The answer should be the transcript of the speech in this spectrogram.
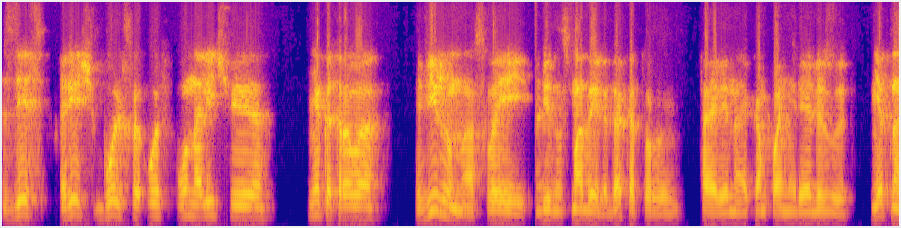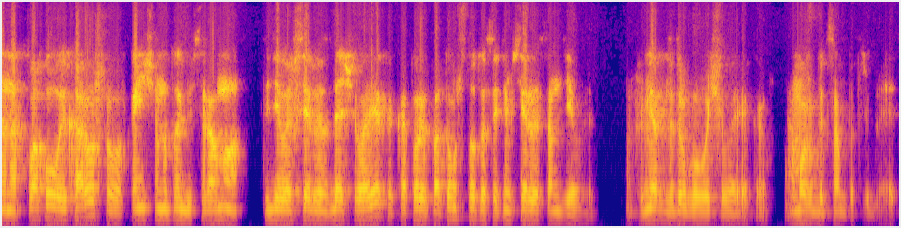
здесь речь больше о, о наличии некоторого вижен своей бизнес-модели, да, которую та или иная компания реализует. Нет, наверное, плохого и хорошего. В конечном итоге все равно ты делаешь сервис для человека, который потом что-то с этим сервисом делает. Например, для другого человека, а может быть сам потребляет.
